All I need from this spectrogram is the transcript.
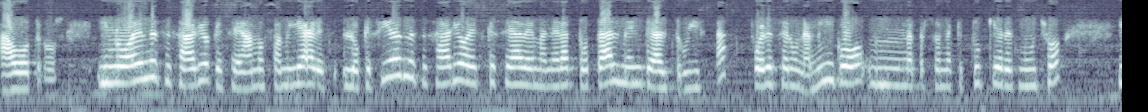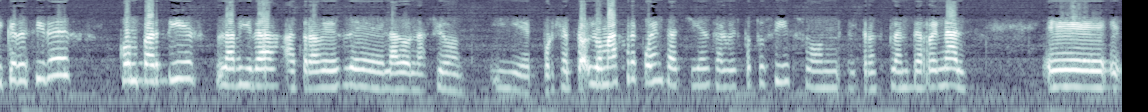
a, otros y no es necesario que seamos familiares. Lo que sí es necesario es que sea de manera totalmente altruista. Puede ser un amigo, una persona que tú quieres mucho y que decides compartir la vida a través de la donación. Y, eh, por ejemplo, lo más frecuente aquí en San Luis Potosí son el trasplante renal. Eh,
